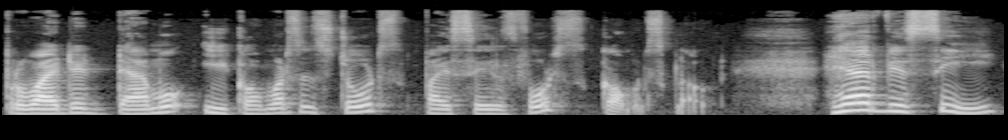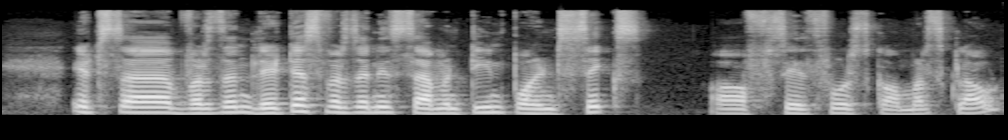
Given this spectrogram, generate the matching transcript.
provided demo e-commerce stores by salesforce commerce cloud. Here we see its version latest version is 17.6 of salesforce commerce cloud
